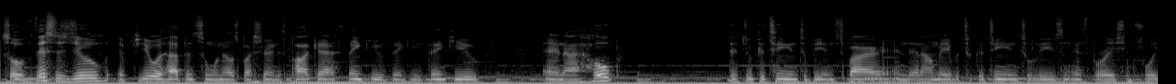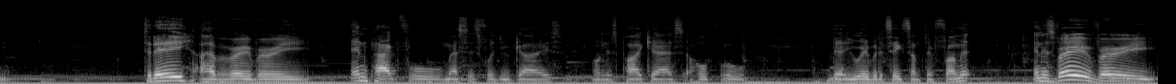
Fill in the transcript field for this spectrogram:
So if this is you, if you are helping someone else by sharing this podcast, thank you, thank you, thank you. And I hope that you continue to be inspired and that I'm able to continue to leave some inspiration for you. Today, I have a very, very impactful message for you guys on this podcast. I hope that you're able to take something from it. And it's very, very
